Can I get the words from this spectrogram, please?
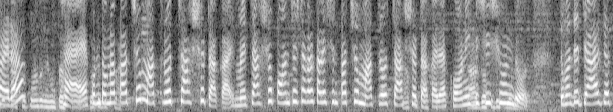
ভাইরা। 450, এখন 400 হ্যাঁ এখন তোমরা পাচ্ছ মাত্র চারশো টাকায়। মানে চারশো পঞ্চাশ টাকার কালেকশন পাচ্ছ মাত্র চারশো টাকায়। দেখো অনেক বেশি সুন্দর। তোমাদের যার যত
